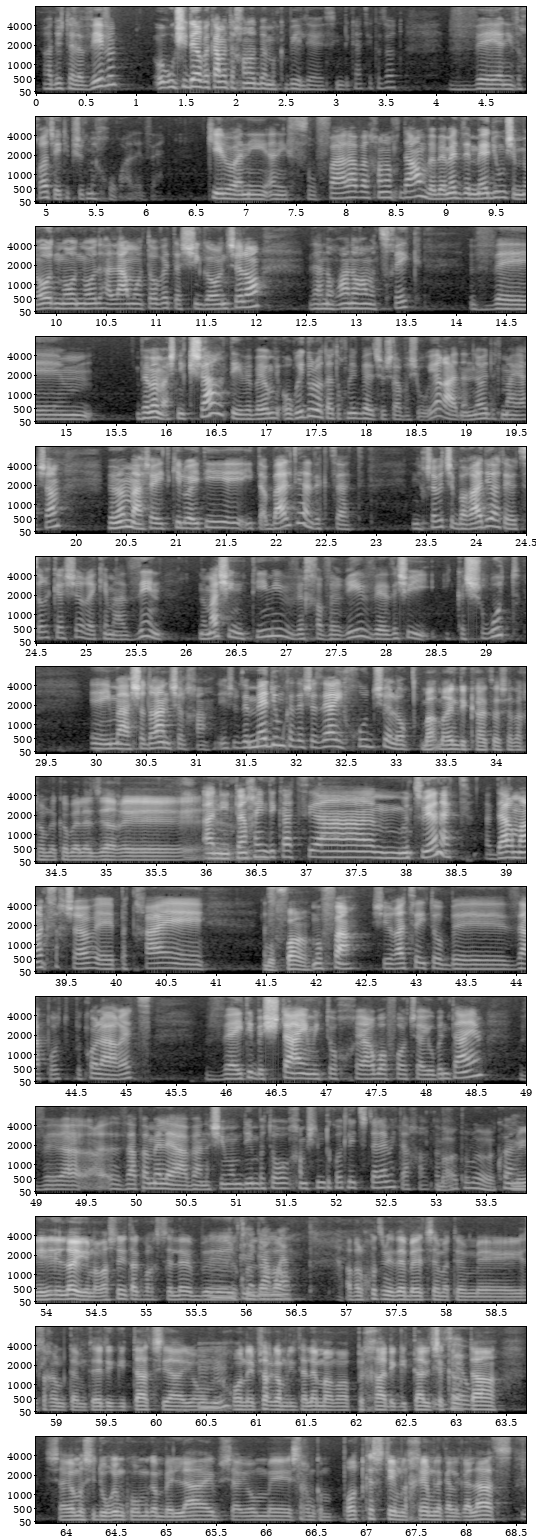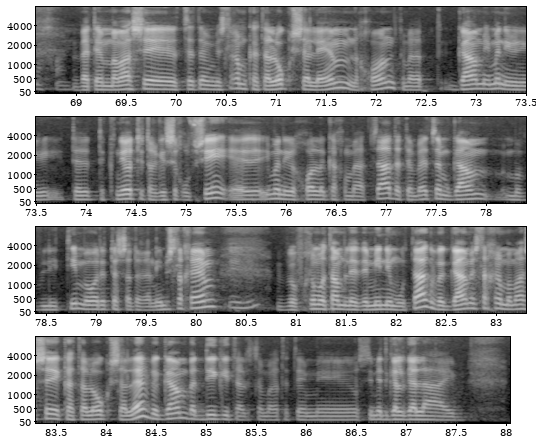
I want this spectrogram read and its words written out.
רדיו תל אביב. הוא שידר בכמה תחנות במקביל, אה, סינדיקציה כזאת, ואני זוכרת שהייתי פשוט מכורה לזה. כאילו, אני, אני שרופה עליו על חנוך דאום, ובאמת זה מדיום שמאוד מאוד מאוד הלם אותו ואת השיגעון שלו. זה היה נורא נורא מצחיק. ו... וממש נקשרתי, וביום, הורידו לו את התוכנית באיזשהו שלב, שהוא ירד, אני לא יודעת מה היה שם, וממש היית, כאילו הייתי, התאבלתי על זה קצת. אני חושבת שברדיו אתה יוצר קשר אה, כמאזין, ממש אינטימי וחברי ואיזושהי היקשרות אה, עם השדרן שלך. יש איזה מדיום כזה שזה הייחוד שלו. מה, מה האינדיקציה שלכם לקבל את זה? הרי... אני אתן לך אינדיקציה מצוינת. הדר מרקס עכשיו אה, פתחה... אה, מופע. מופע, שהיא רצה איתו בזאפות בכל הארץ, והייתי בשתיים מתוך ארבע הופעות שהיו בינתיים, והזאפה מלאה, ואנשים עומדים בתור 50 דקות להצטלם איתה אחר כך. מה את אומרת? כן. מ... לא, היא ממש נהייתה כבר סלב לכל דבר. אבל חוץ מזה בעצם אתם, אה, יש לכם את האמצעי דיגיטציה היום, mm-hmm. נכון? אי אפשר גם להתעלם מהמהפכה הדיגיטלית שקרתה, שהיום השידורים קורים גם בלייב, שהיום אה, יש לכם גם פודקאסטים לכם לגלגלצ. נכון. ואתם ממש יוצאתם, יש לכם קטלוג שלם, נכון? זאת אומרת, גם אם אני, תקני אותי, תרגישי חופשי, אה, אם אני יכול ככה מהצד, אתם בעצם גם מבליטים מאוד את השדרנים שלכם, mm-hmm. והופכים אותם לאיזה מיני מותג, וגם יש לכם ממש קטלוג שלם, וגם בדיגיטל, זאת אומרת, אתם עושים את גלגלייב,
